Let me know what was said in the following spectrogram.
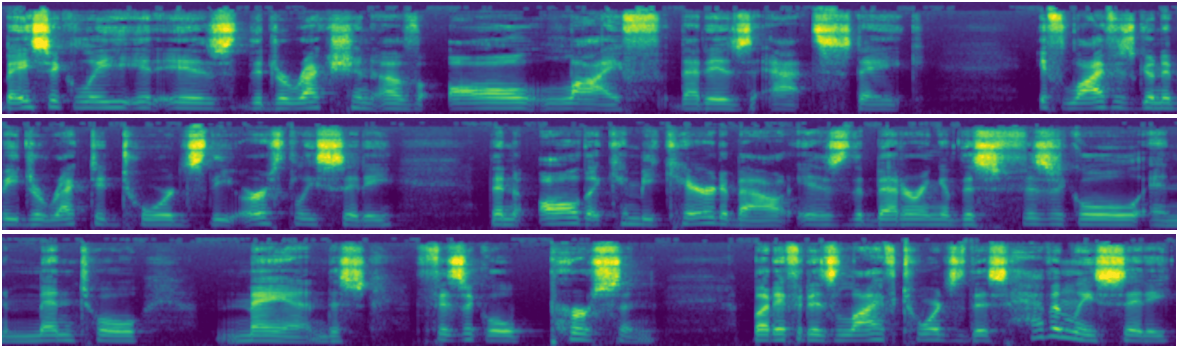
Basically, it is the direction of all life that is at stake. If life is going to be directed towards the earthly city, then all that can be cared about is the bettering of this physical and mental man, this physical person. But if it is life towards this heavenly city,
